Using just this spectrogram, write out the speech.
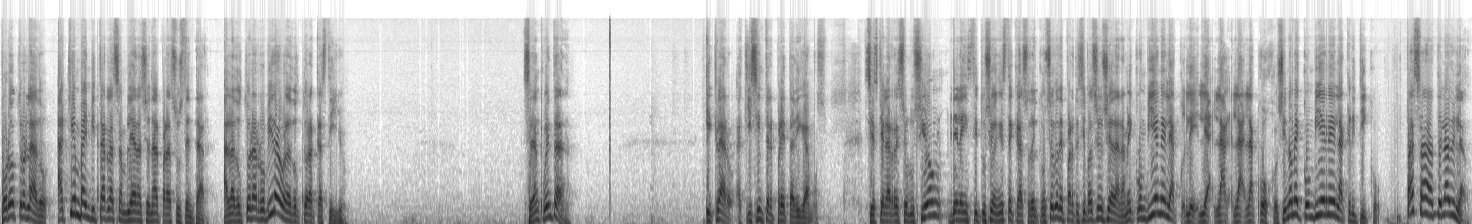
Por otro lado, ¿a quién va a invitar la Asamblea Nacional para sustentar? ¿A la doctora Rovira o a la doctora Castillo? ¿Se dan cuenta? Y claro, aquí se interpreta, digamos, si es que la resolución de la institución, en este caso del Consejo de Participación Ciudadana, me conviene, la, cojo. Si no me conviene, la critico. Pasa de lado y lado.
